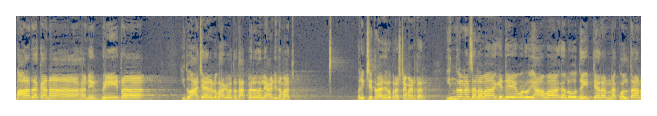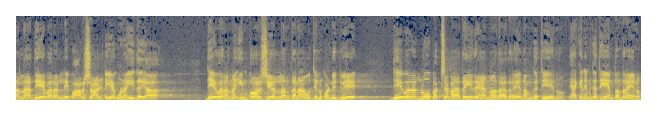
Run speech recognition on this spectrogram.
ಬಾಧಕನಾಹ ನಿರ್ಭೀತ. ಇದು ಆಚಾರ್ಯರು ಭಾಗವತ ತಾತ್ಪರ್ಯದಲ್ಲಿ ಆಡಿದ ಮಾತು. ಪರೀಕ್ಷಿತ್ ರಾಜರು ಪ್ರಶ್ನೆ ಮಾಡ್ತಾರೆ. ಇಂದ್ರನ ಸಲವಾಗಿ ದೇವರು ಯಾವಾಗಲೂ ದೈತ್ಯರನ್ನು ಕೊಲ್ತಾನಲ್ಲ, ದೇವರಲ್ಲಿ ಪಾರ್ಶಾಲ್ಟಿಯ ಗುಣ ಇದೆಯಾ? ದೇವರನ್ನ ಇಂಪಾರ್ಷಿಯಲ್ ಅಂತ ನಾವು ತಿಳ್ಕೊಂಡಿದ್ವಿ. ದೇವರಲ್ಲೂ ಪಕ್ಷಪಾತ ಇದೆ ಅನ್ನೋದಾದರೆ ನಮ್ಮ ಗತಿ ಏನು? ಯಾಕೆ ನಿನ್ನ ಗತಿ ಏನು ತೊಂದರೆ ಏನು?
